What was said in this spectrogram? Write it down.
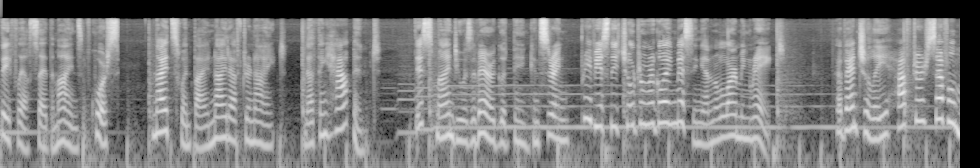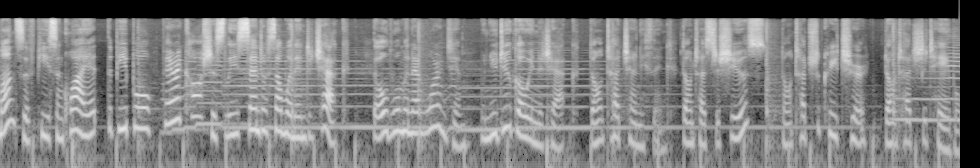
safely outside the mines, of course. Nights went by, night after night. Nothing happened. This, mind you, was a very good thing, considering previously children were going missing at an alarming rate. Eventually, after several months of peace and quiet, the people very cautiously sent someone in to check. The old woman had warned him when you do go in to check, don't touch anything. Don't touch the shoes, don't touch the creature, don't touch the table.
